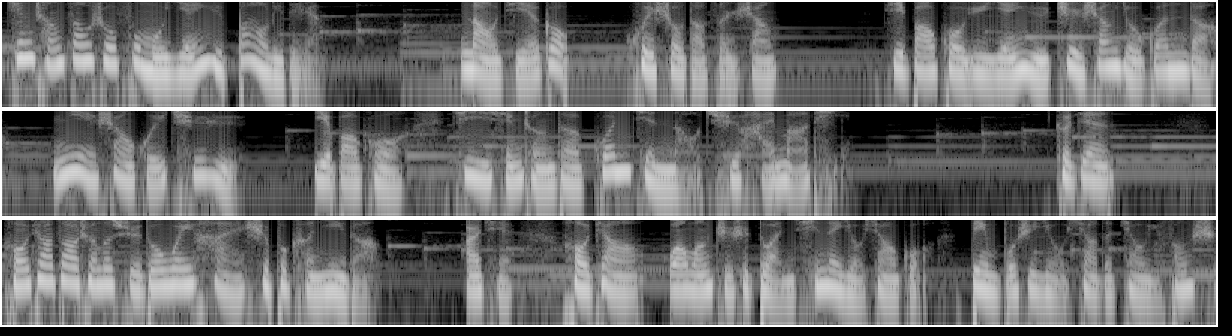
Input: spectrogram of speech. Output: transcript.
经常遭受父母言语暴力的人，脑结构会受到损伤，既包括与言语智商有关的颞上回区域，也包括记忆形成的关键脑区海马体。可见。吼叫造成的许多危害是不可逆的，而且吼叫往往只是短期内有效果，并不是有效的教育方式。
